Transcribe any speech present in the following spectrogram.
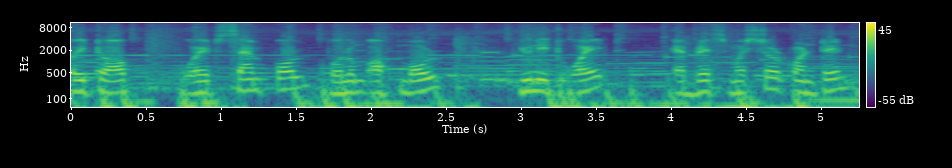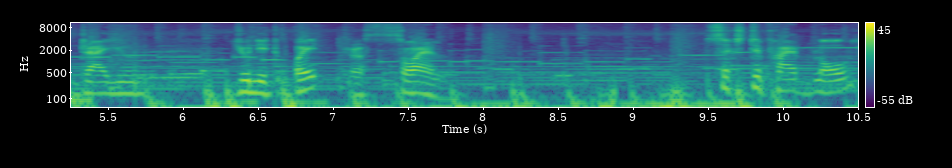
weight of weight sample volume of mold unit weight average moisture content dry unit weight र soil. 65 blows.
